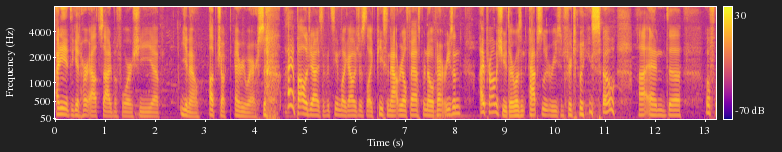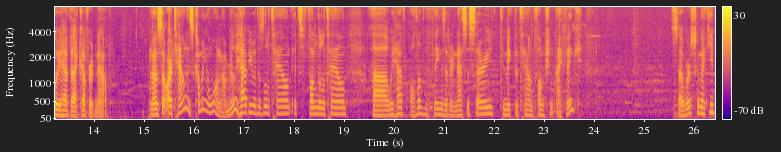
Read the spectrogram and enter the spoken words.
I needed to get her outside before she uh, you know, upchucked everywhere. So I apologize if it seemed like I was just like piecing out real fast for no apparent reason. I promise you there was an absolute reason for doing so. Uh, and uh, hopefully we have that covered now. Uh, so our town is coming along. I'm really happy with this little town. It's fun little town. Uh, we have all of the things that are necessary to make the town function, I think. So we're just going to keep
